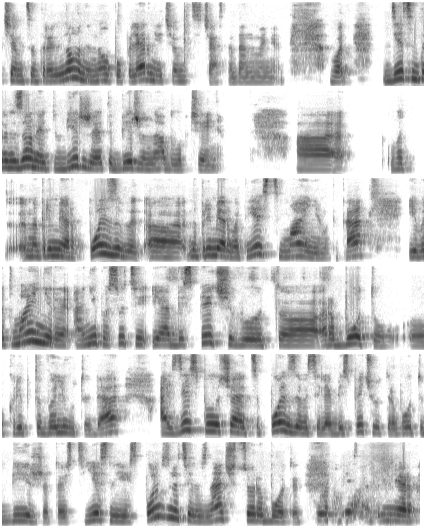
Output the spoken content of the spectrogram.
чем централизованные, но популярнее, чем сейчас на данный момент. Вот. Децентрализованные биржи – это биржа на блокчейне. А, вот, например, пользовать, а, например, вот есть майнинг, да, и вот майнеры, они, по сути, и обеспечивают а, работу а, криптовалюты, да, а здесь, получается, пользователи обеспечивают работу биржи, то есть если есть пользователь, значит, все работает. Если, например,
